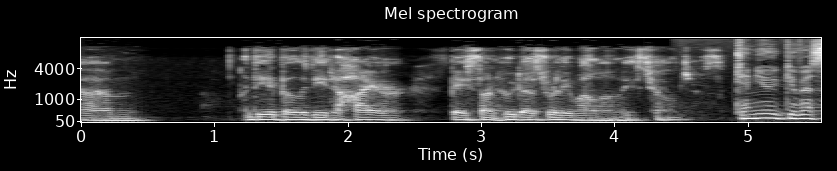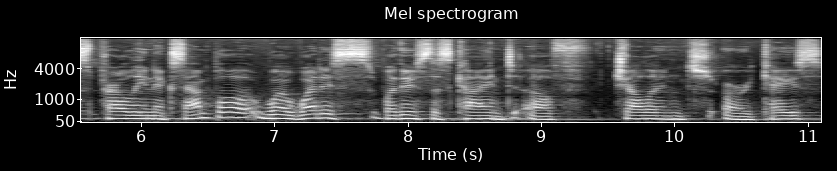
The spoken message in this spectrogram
um, the ability to hire based on who does really well on these challenges. Can you give us probably an example? Well, what is what is this kind of challenge or case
